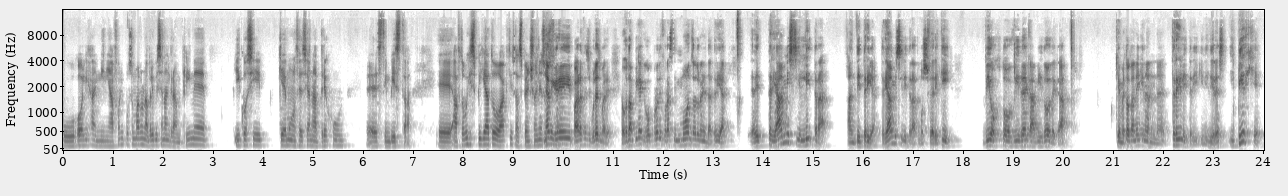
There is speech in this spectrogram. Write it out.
που όλοι είχαν μείνει άφωνοι, πόσο μάλλον να βλέπεις έναν Grand Prix με 20 και μονοθέσια να τρέχουν ε, στην πίστα. Ε, αυτό που έχεις πει για το active suspension είναι Μια σωστό. μικρή παρένθεση που λες Μαρία. Όταν πήγα και εγώ πρώτη φορά στη Μόντζα του 93, δηλαδή 3,5 λίτρα αντί 3, 3,5 λίτρα ατμοσφαιρική V8, V10, V12 και μετά όταν έγιναν ε, τρίλιτροι οι κινητήρες, υπήρχε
